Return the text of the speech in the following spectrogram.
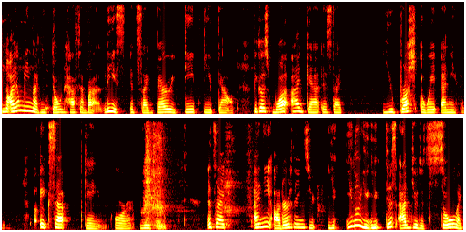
No, I don't mean like you don't have them, but at least it's like buried deep, deep down. Because what I get is that you brush away anything except game or YouTube. It's like any other things you you you know you, you this attitude is so like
